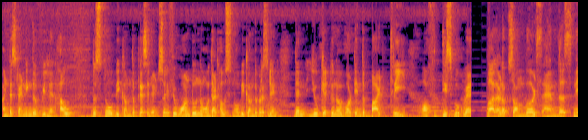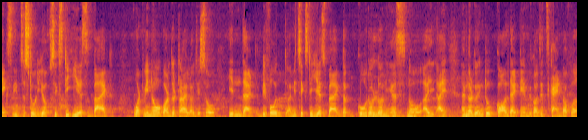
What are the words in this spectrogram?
understanding the villain, how the Snow become the president. So if you want to know that how Snow become the president, then you get to know about in the part three of this book where Ballad of Songbirds and the Snakes is the story of 60 years back what we know about the trilogy. So in that before I mean 60 years back the Coriolanus Snow I, I I'm not going to call that name because it's kind of a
